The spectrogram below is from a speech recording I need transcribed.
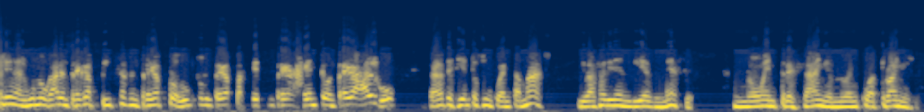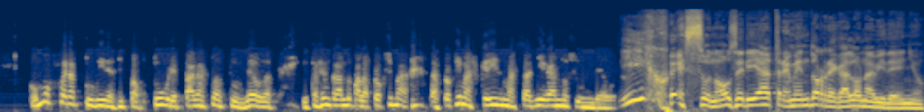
en algún lugar, entrega pizzas, entrega productos, entrega paquetes, entrega gente o entrega algo, gánate 150 más y va a salir en 10 meses, no en 3 años, no en 4 años. ¿Cómo fuera tu vida si para octubre pagas todas tus deudas y estás entrando para la próxima, las próximas crismas, estás llegando sin deuda? Hijo, eso no sería tremendo regalo navideño.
